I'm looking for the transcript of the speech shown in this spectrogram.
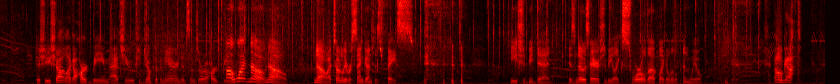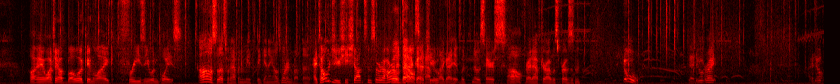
Because she shot like a heart beam at you. She jumped up in the air and did some sort of heart beam. Oh, what? No, no. No, I totally Rasengunned his face. he should be dead. His nose hair should be like swirled up like a little pinwheel. Oh god. Oh hey, watch out! Boa can like freeze you in place. Oh, so that's what happened to me at the beginning. I was wondering about that. I told you she shot some sort of heart well, that also at happened. you. I got hit with nose hairs Oh. right after I was frozen. Oh. Did I do it right? I don't.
